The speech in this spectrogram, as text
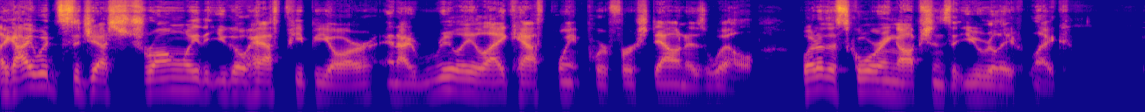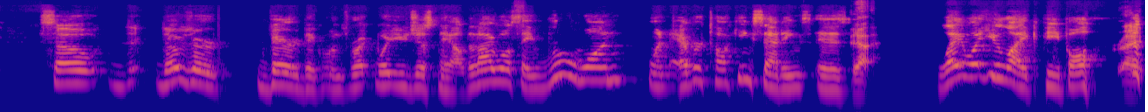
Like I would suggest strongly that you go half PPR, and I really like half point per first down as well. What are the scoring options that you really like? So th- those are very big ones, right? What you just nailed. And I will say, rule one, whenever talking settings, is yeah. play what you like, people. Right.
